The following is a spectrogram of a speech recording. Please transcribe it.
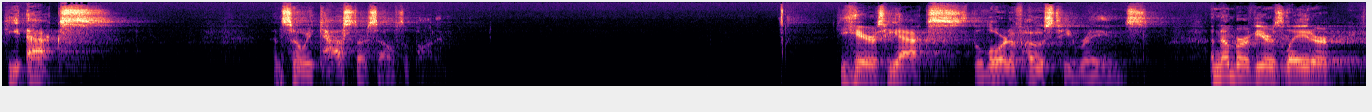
He acts. And so we cast ourselves upon him. He hears, he acts, the Lord of hosts, he reigns. A number of years later,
